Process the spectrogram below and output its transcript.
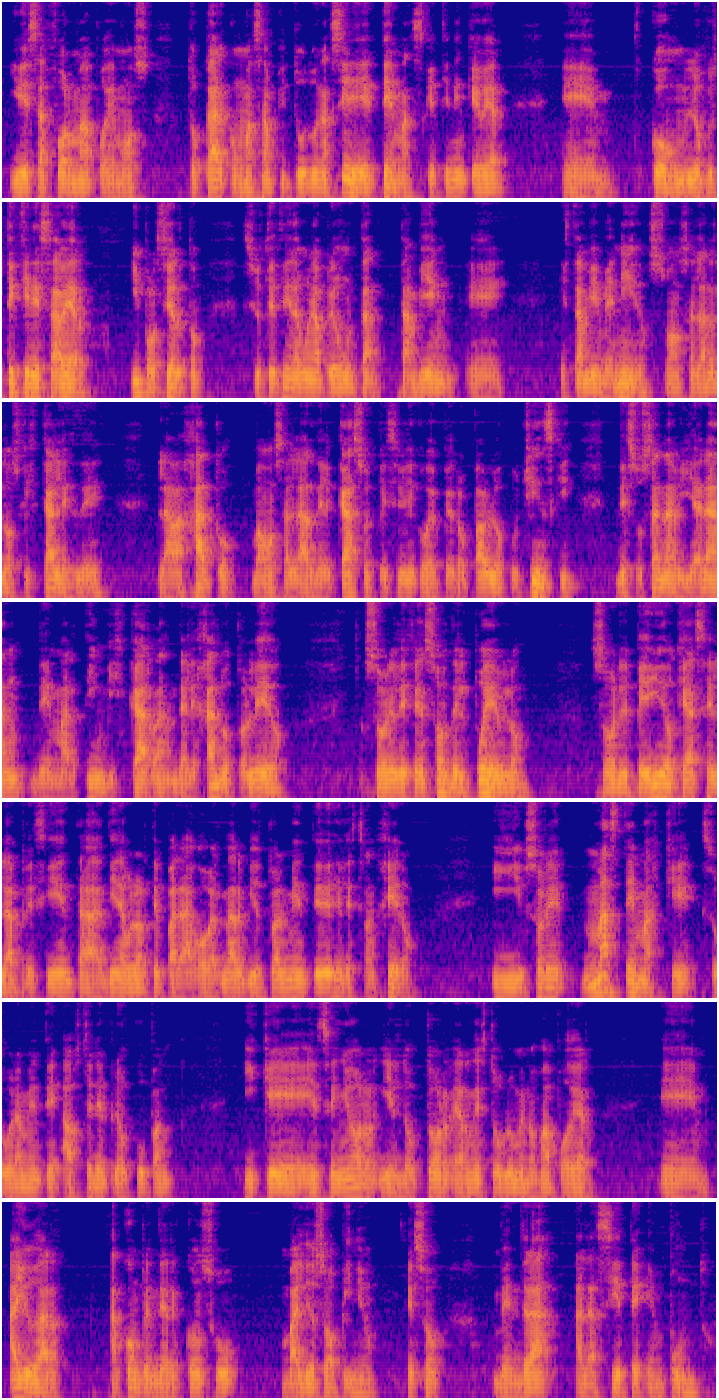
y de esa forma podemos tocar con más amplitud una serie de temas que tienen que ver eh, con lo que usted quiere saber. Y por cierto, si usted tiene alguna pregunta, también eh, están bienvenidos. Vamos a hablar de los fiscales de Lavajato, vamos a hablar del caso específico de Pedro Pablo Kuczynski, de Susana Villarán, de Martín Vizcarra, de Alejandro Toledo, sobre el defensor del pueblo, sobre el pedido que hace la presidenta Dina Boluarte para gobernar virtualmente desde el extranjero y sobre más temas que seguramente a usted le preocupan y que el señor y el doctor Ernesto Blume nos va a poder eh, ayudar a comprender con su valiosa opinión. Eso vendrá a las 7 en punto.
